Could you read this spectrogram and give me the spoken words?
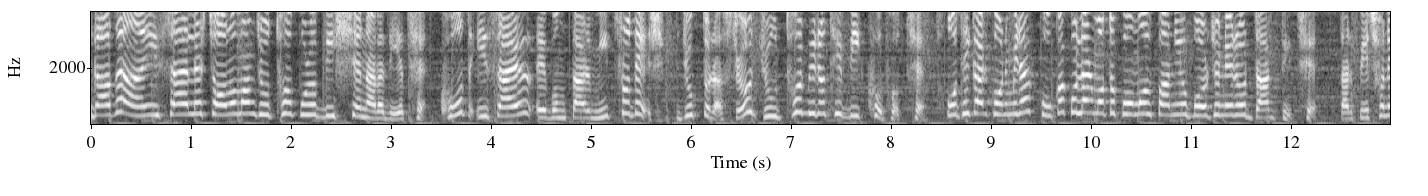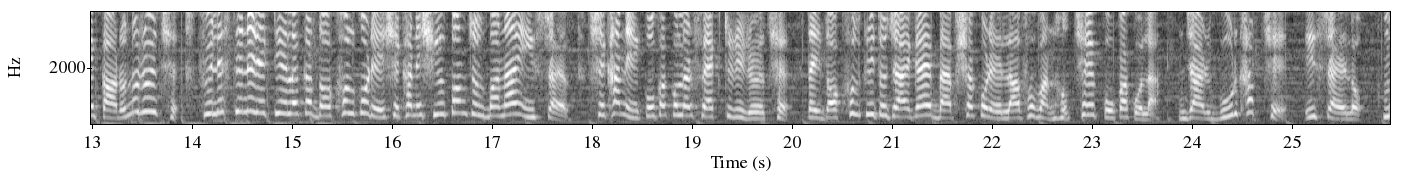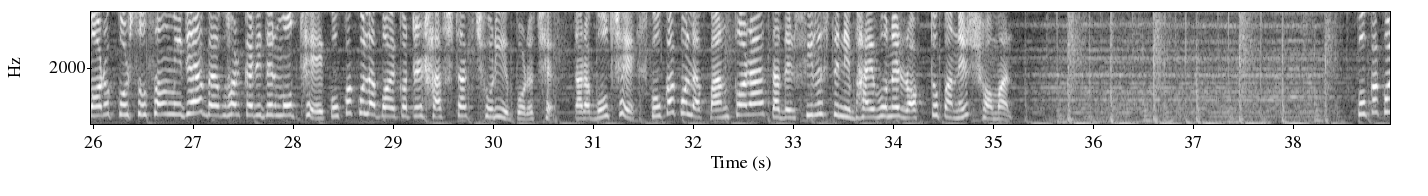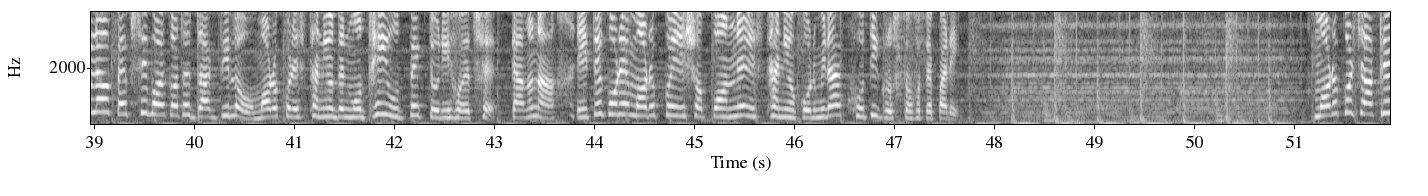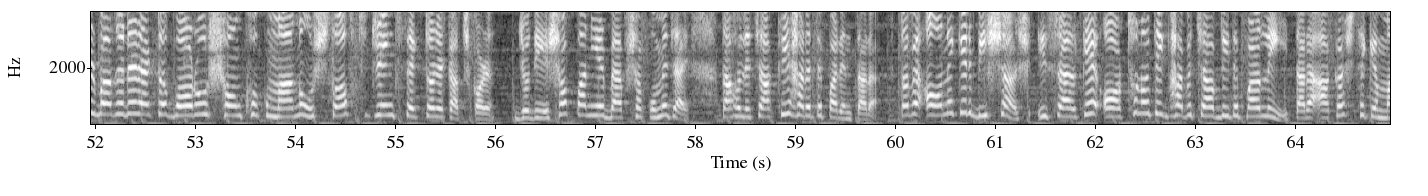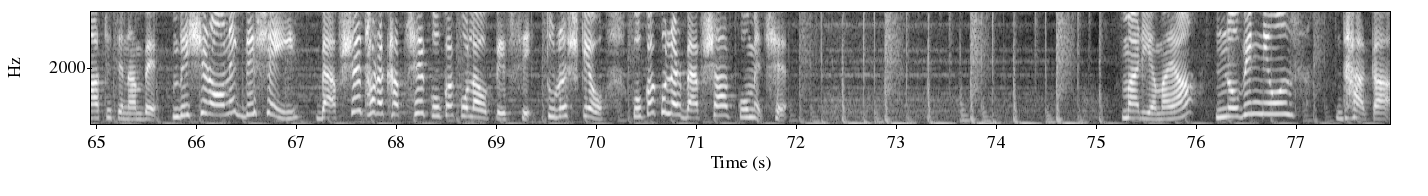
গাজায় ইসরায়েলের চলমান যুদ্ধ পুরো বিশ্বে নাড়া দিয়েছে। খোদ ইসরায়েল এবং তার মিত্র দেশ যুক্তরাষ্ট্রেও যুদ্ধবিরোধী বিক্ষোভ হচ্ছে। অধিকার কর্মীরা কোকাকোলার মতো কোমল পানীয় বর্জনেরও ডাক দিচ্ছে। তার পেছনে কারণও রয়েছে। ফিলিস্তিনের একটি এলাকা দখল করে সেখানে শিল্পাঞ্চল বানায় ইসরায়েল। সেখানে কোকাকোলার ফ্যাক্টরি রয়েছে। তাই দখলকৃত জায়গায় ব্যবসা করে লাভবান হচ্ছে কোকাকোলা, যার গুড় খাচ্ছে ইসরায়েলও। মরক্কোর সোশ্যাল মিডিয়া ব্যবহারকারীদের মধ্যে কোকাকোলা বয়কটের হ্যাশট্যাগ ছড়িয়ে পড়েছে। তারা বলছে, কোকাকোলা পান করা তাদের ফিলিস্তিনি ভাই বোনের রক্তপানের সমান। কোকাকোলা ও পেপসি বয়কটের ডাক দিলেও মরক্কোর স্থানীয়দের মধ্যেই উদ্বেগ তৈরি হয়েছে। কেননা, এতে করে মরক্কো এসব পণ্যের স্থানীয় কর্মীরা ক্ষতিগ্রস্ত হতে পারে। মরক্কোর চাকরির বাজারের একটা বড় সংখ্যক মানুষ সফট ড্রিঙ্ক সেক্টরে কাজ করেন। যদি এসব পানীয়ের ব্যবসা কমে যায়, তাহলে চাকরি হারাতে পারেন তারা। তবে অনেকের বিশ্বাস, ইসরায়েলকে অর্থনৈতিকভাবে চাপ দিতে পারলেই তারা আকাশ থেকে মাটিতে নামবে। বিশ্বের অনেক দেশেই ব্যবসায় ধরা খাচ্ছে কোকা কোলা ও পেপসি তুরস্কেও কোকা কোলার ব্যবসা কমেছে। মারিয়া মায়া, নবীন নিউজ, ঢাকা।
